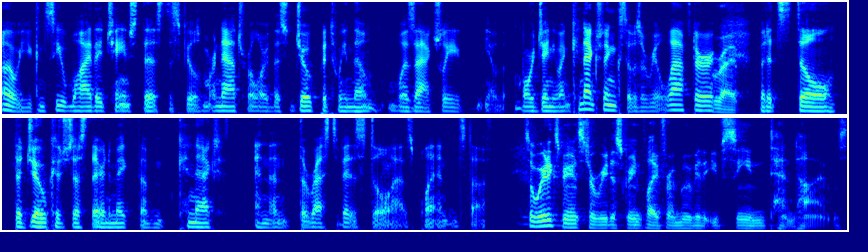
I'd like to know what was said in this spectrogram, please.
oh you can see why they changed this this feels more natural or this joke between them was actually you know more genuine connection because it was a real laughter right. but it's still the joke is just there to make them connect and then the rest of it is still as planned and stuff It's a weird experience to read a screenplay for a movie that you've seen 10 times.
